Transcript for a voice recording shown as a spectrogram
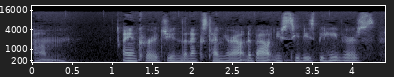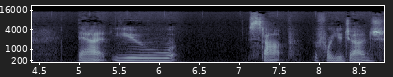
um, I encourage you the next time you're out and about and you see these behaviors, that you stop before you judge.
